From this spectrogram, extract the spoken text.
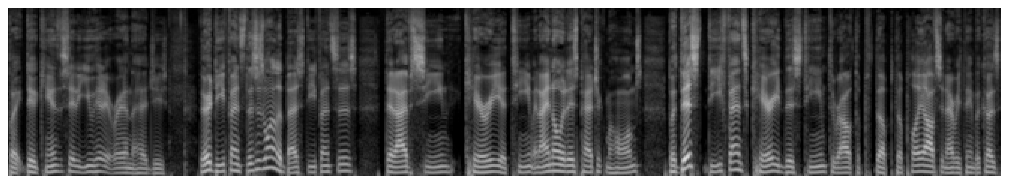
But dude, Kansas City, you hit it right on the head, G's. Their defense. This is one of the best defenses that I've seen carry a team, and I know it is Patrick Mahomes, but this defense carried this team throughout the the, the playoffs and everything because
